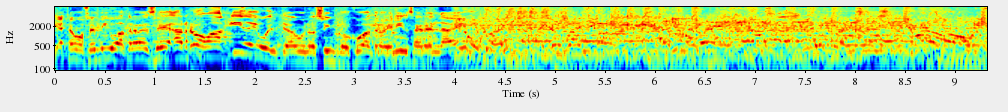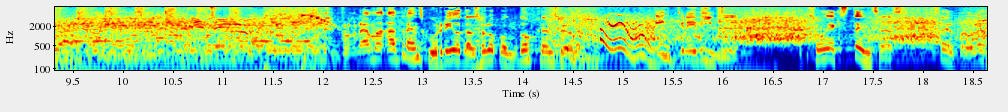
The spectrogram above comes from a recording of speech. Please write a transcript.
Ya estamos en vivo a través de arroba y de vuelta 154 en Instagram Live. El programa ha transcurrido tan solo con dos canciones. Increíble. Son extensas. Ese es el problema.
